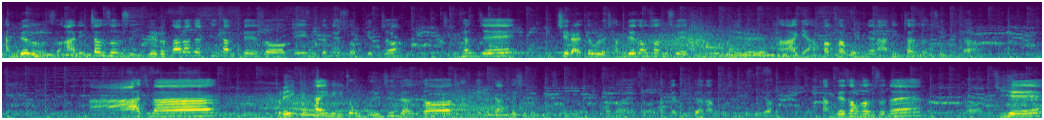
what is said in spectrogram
장대성 선수 안인찬 선수 이대로 따라잡힌 상태에서 게임을 끝낼 수 없겠죠. 지금 현재 조치를 RW 장대성 선수의 뒷부분을 강하게 압박하고 있는 안인찬 선수입니다. 아 하지만 브레이크 타이밍이 조금 늦으면서 장기를 깎으시는 모습 코너에서 살짝 밀려난 모습이고요. 장대성 선수는 어, 뒤에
